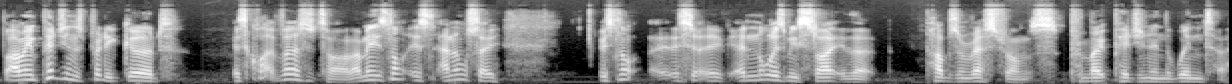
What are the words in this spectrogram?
But I mean, pigeon's pretty good. It's quite versatile. I mean, it's not. It's and also, it's not. It's, it annoys me slightly that pubs and restaurants promote pigeon in the winter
